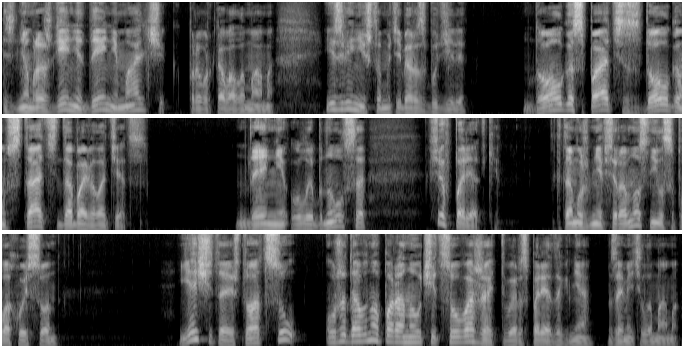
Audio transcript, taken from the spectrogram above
«С днем рождения, Дэнни, мальчик», — проворковала мама. «Извини, что мы тебя разбудили». «Долго спать, с долгом встать», — добавил отец. Дэнни улыбнулся. «Все в порядке. К тому же мне все равно снился плохой сон». «Я считаю, что отцу уже давно пора научиться уважать твой распорядок дня», — заметила мама.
